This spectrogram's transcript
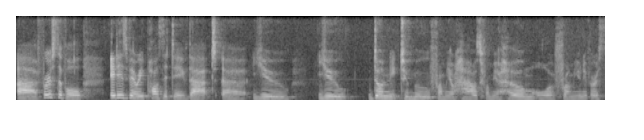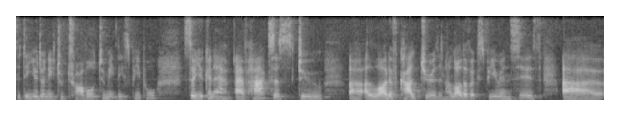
Uh, first of all, it is very positive that uh, you, you don't need to move from your house, from your home or from university. You don't need to travel to meet these people. So you can have, have access to uh, a lot of cultures and a lot of experiences uh,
